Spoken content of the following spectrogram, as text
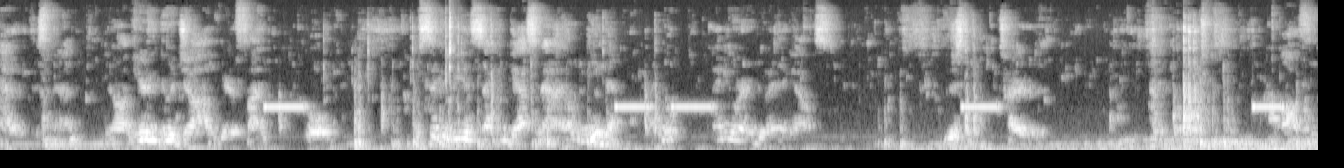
Out of this, man. You know, I'm here to do a job, I'm here to find gold. I'm sick of being second guessed now. I don't need that. I don't anywhere and do anything else. I'm just tired of it. Awful.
